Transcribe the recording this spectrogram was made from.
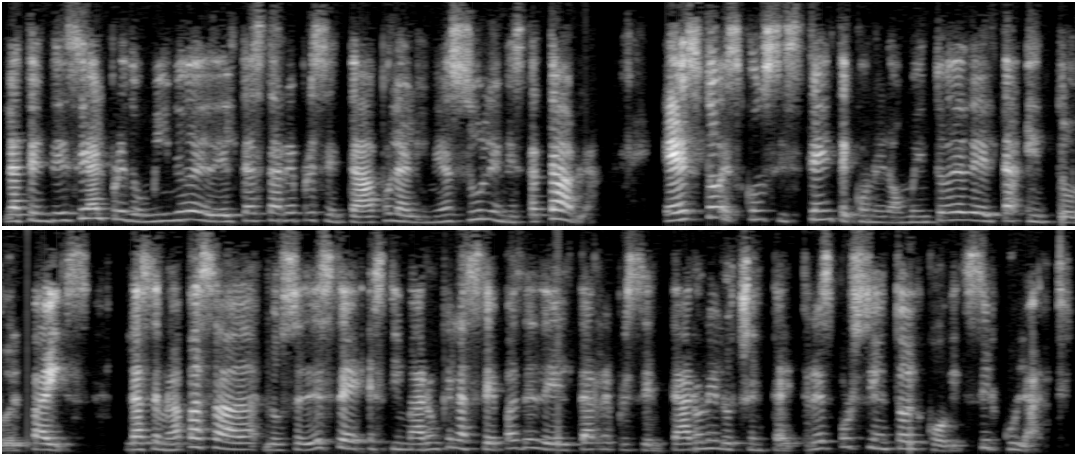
La tendencia del predominio de Delta está representada por la línea azul en esta tabla. Esto es consistente con el aumento de Delta en todo el país. La semana pasada, los CDC estimaron que las cepas de Delta representaron el 83% del COVID circulante.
